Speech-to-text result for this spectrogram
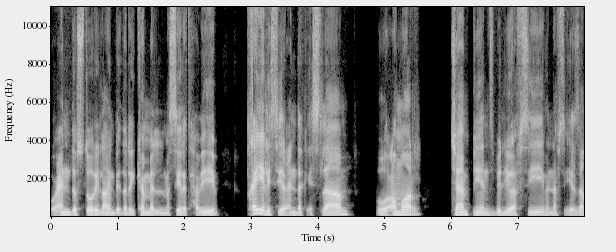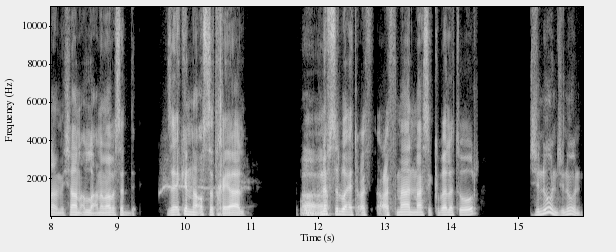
وعنده story line بيقدر يكمل مسيرة حبيب تخيل يصير عندك إسلام وعمر champions بال UFC من نفس يا زلمة مشان الله أنا ما بصدق زي كأنها قصة خيال. آه، آه. وبنفس الوقت عث... عثمان ماسك Bellator جنون جنون.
